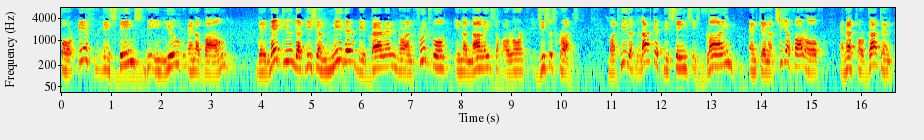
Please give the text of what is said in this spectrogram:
For if these things be in you and abound, they make you that ye shall neither be barren nor unfruitful in the knowledge of our Lord Jesus Christ. But he that lacketh these things is blind and cannot see afar off, and hath forgotten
